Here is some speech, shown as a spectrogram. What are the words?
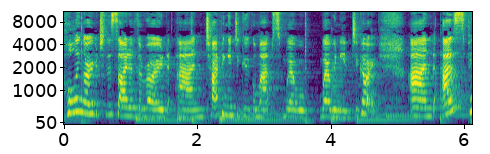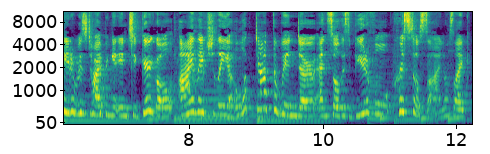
pulling over to the side of the road and typing into Google Maps where we, where we needed to go. And as Peter was typing it into Google, I literally looked out the window and saw this beautiful crystal sign. I was like,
